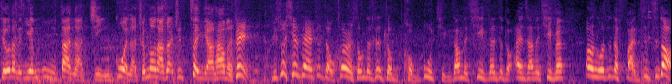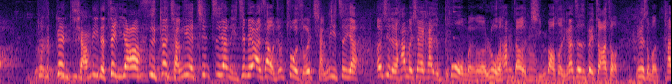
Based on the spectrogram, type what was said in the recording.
丢那个烟雾弹啊、警棍啊，全部都拿出来去镇压他们。所以你说现在这种赫尔松的这种恐怖紧张的气氛，这种暗杀的气氛，俄罗斯的反制知道。就是更强力的镇压，是更强力的镇镇压。你这边暗杀，我就做所谓强力镇压。而且呢，他们现在开始破门而入，他们只要有情报说，你看这是被抓走，因为什么？他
